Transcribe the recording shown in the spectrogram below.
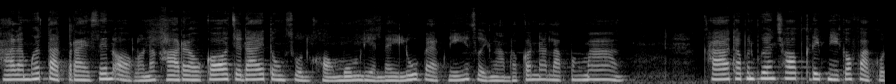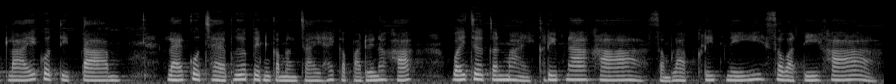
ค่ะแล้วเมื่อตัดปลายเส้นออกแล้วนะคะ เราก็จะได้ตรงส่วนของมุมเหรียญในรูปแบบนี้สวยงามแล้วก็น่ารักมากๆ ค่ะ ถ้าเพื่อนๆชอบคลิปนี้ก็ฝากกดไลค์ กดติดตาม และกดแชร์เพื่อเป็นกำลังใจให้กับปาด้วยนะคะ ไว้เจอกันใหม่คลิปหน้าค่ะสำหรับคลิปนี้ สวัสดีค่ะ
